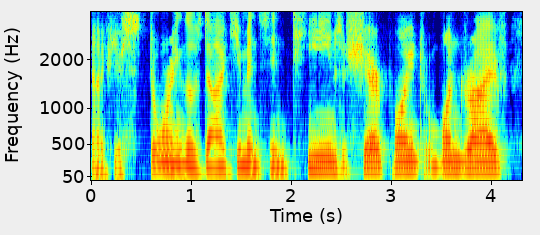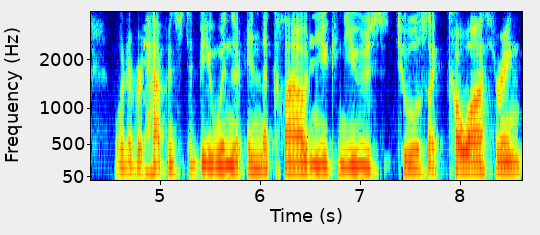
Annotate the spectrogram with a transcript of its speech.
Now, if you're storing those documents in Teams or SharePoint or OneDrive, whatever it happens to be, when they're in the cloud and you can use tools like co-authoring,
